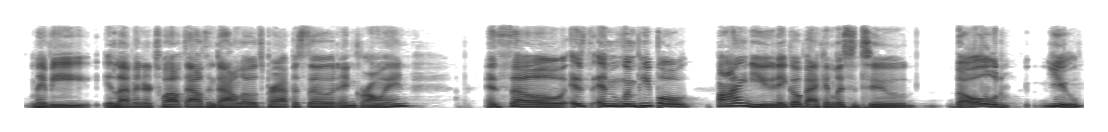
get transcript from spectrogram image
maybe 11 or 12,000 downloads per episode and growing. And so it's, and when people find you, they go back and listen to the old you.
